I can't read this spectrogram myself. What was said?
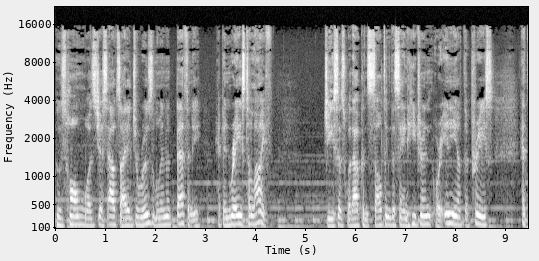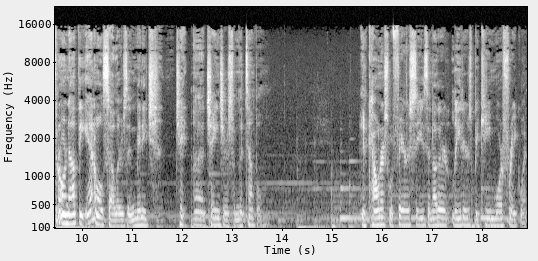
whose home was just outside of Jerusalem in Bethany, had been raised to life. Jesus, without consulting the Sanhedrin or any of the priests, had thrown out the animal sellers and many ch- ch- uh, changers from the temple. Encounters with Pharisees and other leaders became more frequent.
